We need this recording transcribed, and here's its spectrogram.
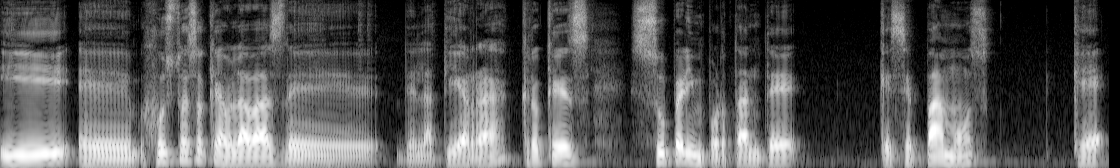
Y eh, justo eso que hablabas de, de la tierra, creo que es súper importante que sepamos que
